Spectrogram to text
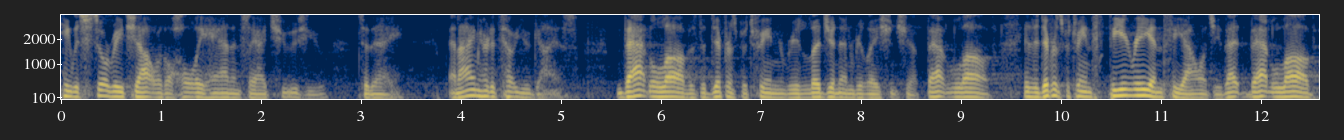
He would still reach out with a holy hand and say, I choose you today. And I'm here to tell you guys that love is the difference between religion and relationship. That love is the difference between theory and theology. That, that love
